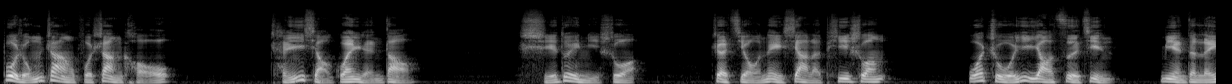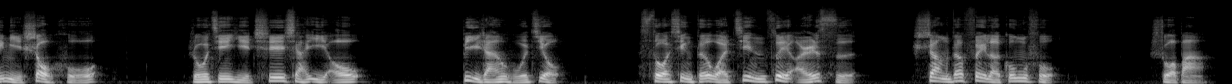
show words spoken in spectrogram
不容丈夫上口。陈小官人道：“实对你说，这酒内下了砒霜，我主意要自尽，免得累你受苦。如今已吃下一瓯，必然无救，索性得我尽醉而死，省得费了功夫。”说罢。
